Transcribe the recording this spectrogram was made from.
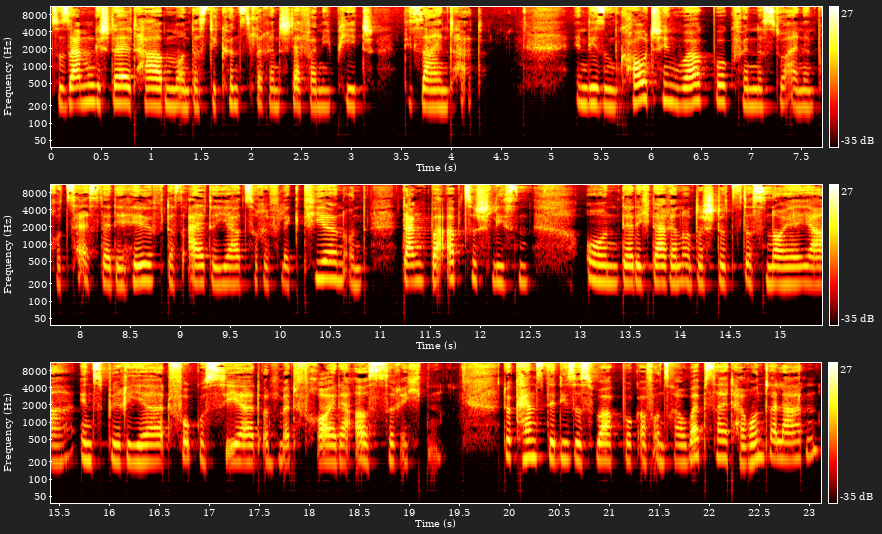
zusammengestellt haben und das die Künstlerin Stephanie Peach designt hat. In diesem Coaching Workbook findest du einen Prozess, der dir hilft, das alte Jahr zu reflektieren und dankbar abzuschließen und der dich darin unterstützt, das neue Jahr inspiriert, fokussiert und mit Freude auszurichten. Du kannst dir dieses Workbook auf unserer Website herunterladen.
